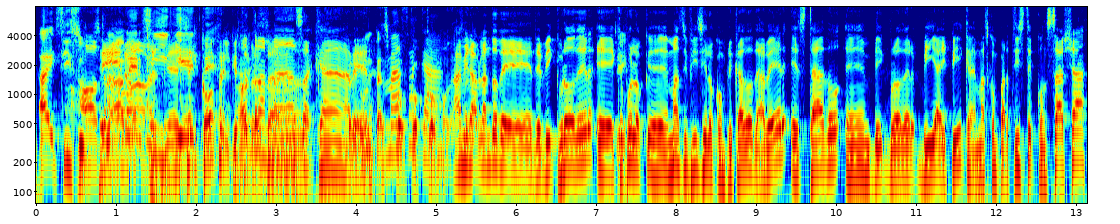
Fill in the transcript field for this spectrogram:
Ay, sí, su. Otra. a ver, no, sí, es, el cofre el que estoy Otra más acá. a ver. Preguntas Más poco acá. cómodas. Ah, mira, hablando de, de Big Brother, eh, ¿qué Sí. fue lo que más difícil o complicado de haber estado en Big Brother VIP? Que además compartiste con Sasha,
